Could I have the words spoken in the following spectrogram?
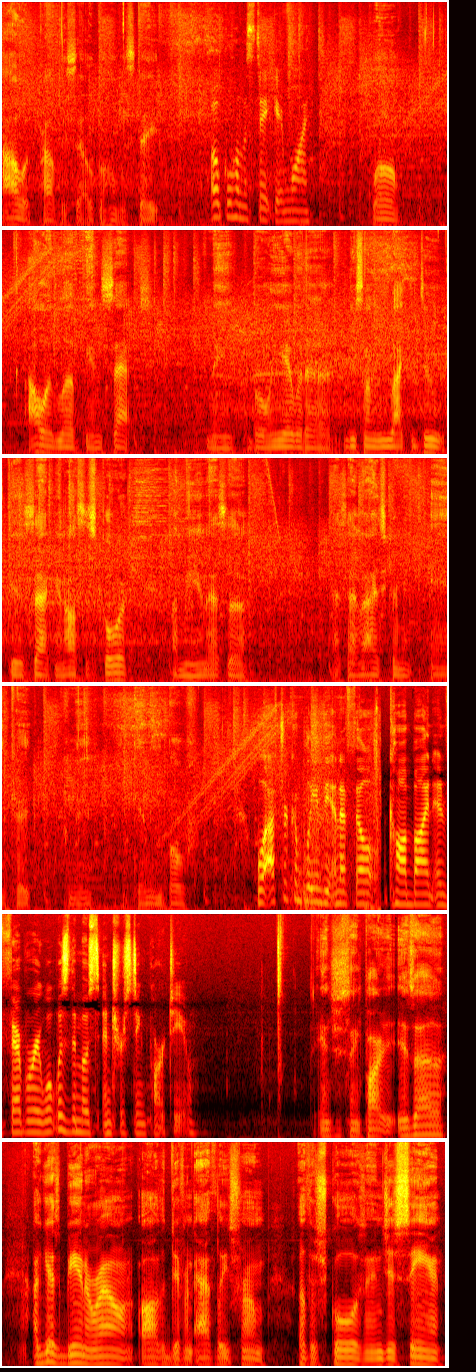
I would probably say Oklahoma State. Oklahoma State game, why? Well, I would love getting sacked. I mean, but when you're able to do something you like to do, get a sack and also score, I mean, that's a that's having ice cream and cake. I mean, you can eat both. Well, after completing the NFL Combine in February, what was the most interesting part to you? The interesting part is, uh, I guess, being around all the different athletes from other schools and just seeing,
